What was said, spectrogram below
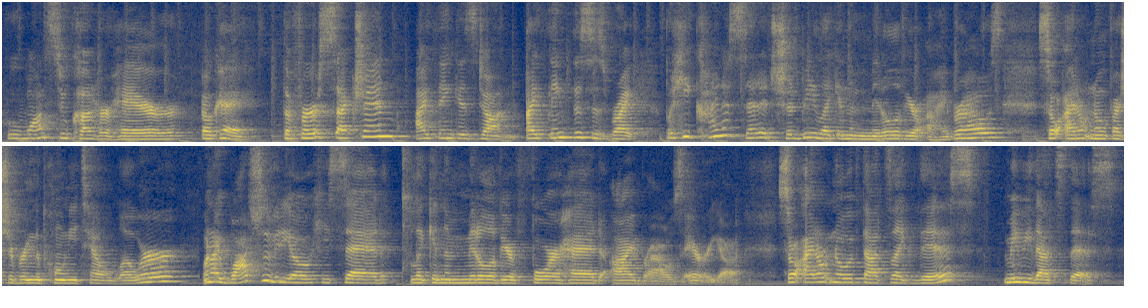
who wants to cut her hair. Okay, the first section I think is done. I think this is right, but he kind of said it should be like in the middle of your eyebrows. So I don't know if I should bring the ponytail lower. When I watched the video, he said like in the middle of your forehead eyebrows area. So I don't know if that's like this. Maybe that's this.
